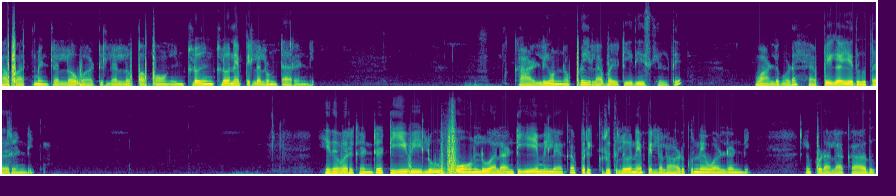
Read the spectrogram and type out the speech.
అపార్ట్మెంట్లలో వాటిలలో పాపం ఇంట్లో ఇంట్లోనే పిల్లలు ఉంటారండి. ఖాళీ ఉన్నప్పుడు ఇలా బయటికి తీసుకెళ్తే వాళ్ళు కూడా హ్యాపీగా ఎదుగుతారండి. ఇదివరకంటే టీవీలు ఫోన్లు అలాంటివి ఏమీ లేక ప్రకృతిలోనే పిల్లలు ఆడుకునేవాళ్ళండి. ఇప్పుడు అలా కాదు.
